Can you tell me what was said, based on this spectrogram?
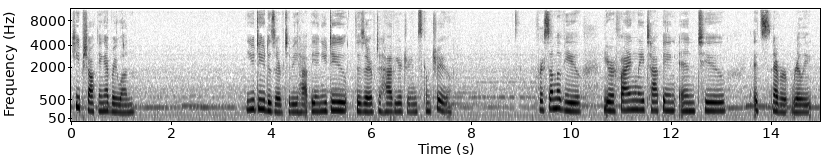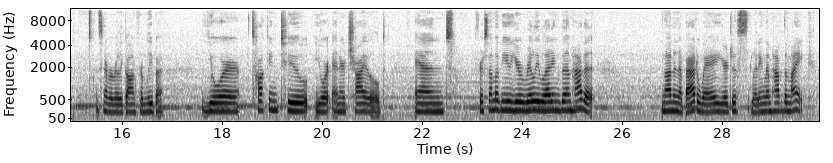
Keep shocking everyone. You do deserve to be happy and you do deserve to have your dreams come true. For some of you, you're finally tapping into it's never really it's never really gone from Libra. You're talking to your inner child and for some of you you're really letting them have it. Not in a bad way, you're just letting them have the mic.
